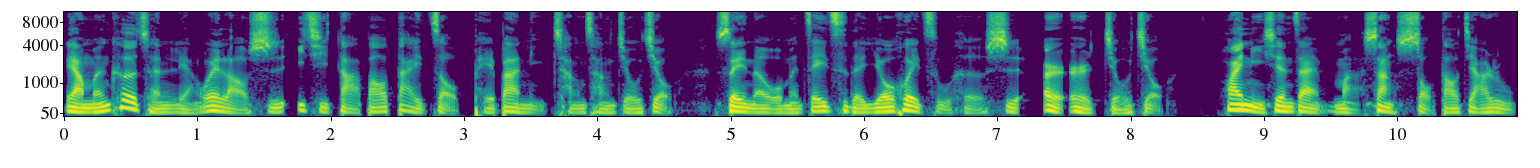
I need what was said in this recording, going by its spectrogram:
两门课程，两位老师一起打包带走，陪伴你长长久久。所以呢，我们这一次的优惠组合是二二九九，欢迎你现在马上手刀加入。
